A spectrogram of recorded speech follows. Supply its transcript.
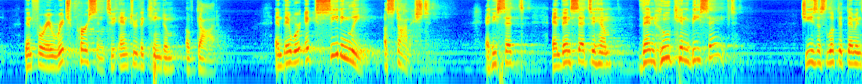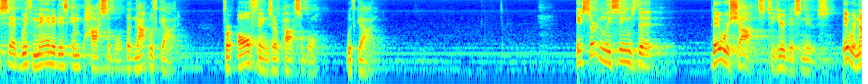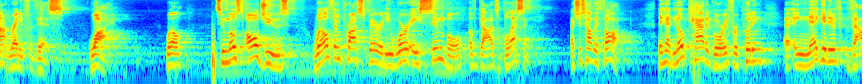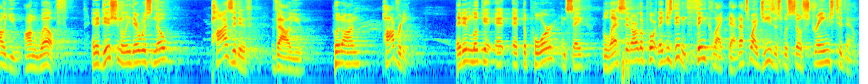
than for a rich person to enter the kingdom of God. And they were exceedingly astonished. And he said, and then said to him, Then who can be saved? Jesus looked at them and said, With man it is impossible, but not with God, for all things are possible with God. It certainly seems that they were shocked to hear this news. They were not ready for this. Why? Well, to most all Jews, wealth and prosperity were a symbol of God's blessing. That's just how they thought. They had no category for putting a negative value on wealth. And additionally, there was no positive value put on poverty. They didn't look at, at, at, the poor and say, Blessed are the poor. They just didn't think like that. That's why Jesus was so strange to them.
